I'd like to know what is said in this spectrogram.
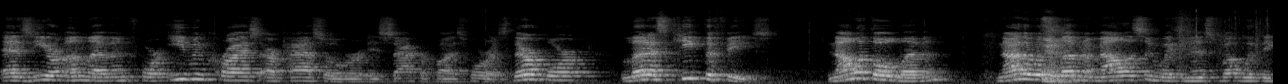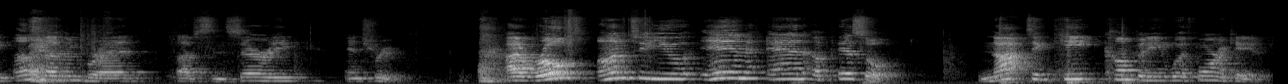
as ye are unleavened, for even Christ our Passover is sacrificed for us. Therefore, let us keep the feast, not with old leaven, neither with the leaven of malice and wickedness, but with the unleavened bread of sincerity and truth. I wrote unto you in an epistle not to keep company with fornicators.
